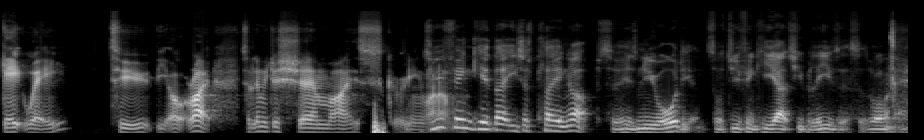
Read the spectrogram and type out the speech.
gateway to the alt right. So let me just share my screen. Do you think that he's just playing up to his new audience, or do you think he actually believes this as well now?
